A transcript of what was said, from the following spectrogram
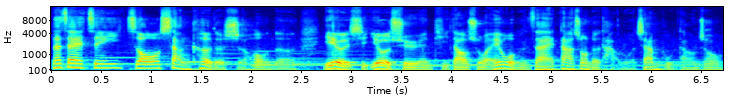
那在这一周上课的时候呢，也有一些也有学员提到说，诶，我们在大众的塔罗占卜当中，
